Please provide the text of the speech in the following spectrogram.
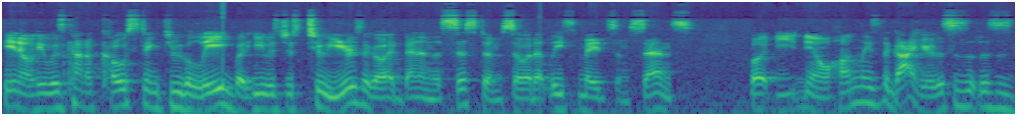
you know, he was kind of coasting through the league, but he was just two years ago had been in the system, so it at least made some sense. But you know, Hundley's the guy here. This is this is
